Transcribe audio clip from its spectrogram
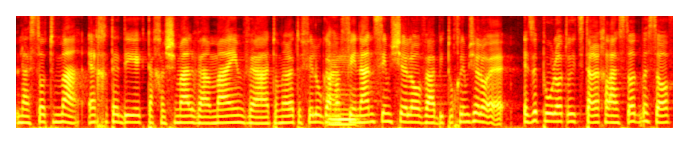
לעשות מה? איך תדעי את החשמל והמים, ואת אומרת אפילו גם אני- הפיננסים שלו והביטוחים שלו, א- איזה פעולות הוא יצטרך לעשות בסוף,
